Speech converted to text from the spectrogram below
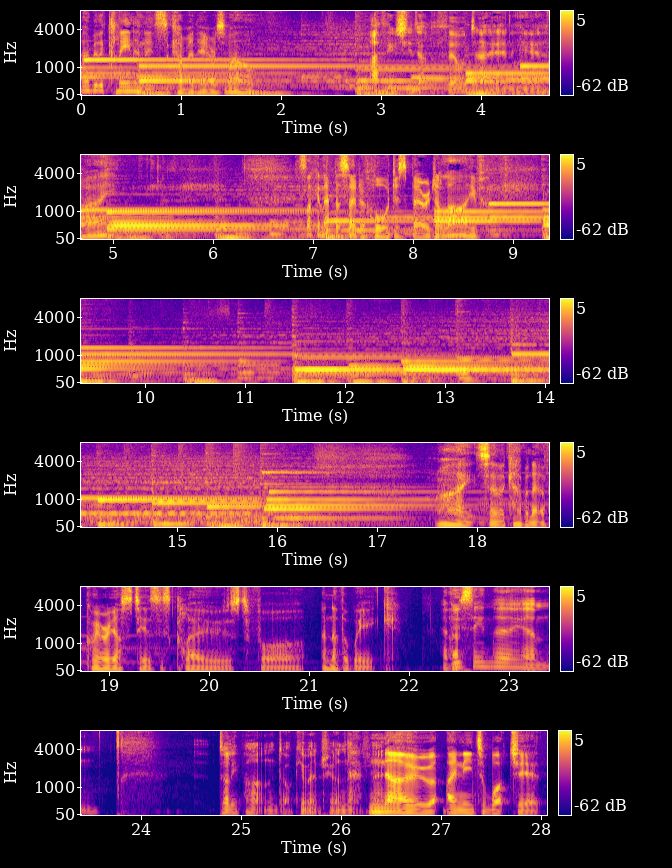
Maybe the cleaner needs to come in here as well, I think she'd have a field day in here. right? It's like an episode of Hoarders Buried Alive. Right, so the Cabinet of Curiosities is closed for another week. Have you seen the um, Dolly Parton documentary on Netflix? No, I need to watch it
